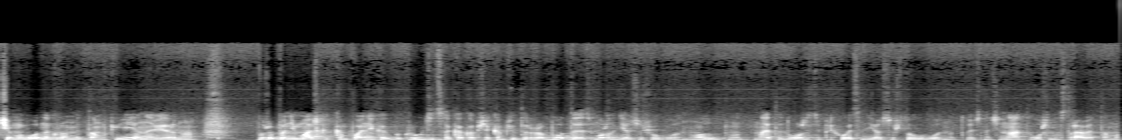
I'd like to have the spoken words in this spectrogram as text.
чем угодно, кроме там QA, наверное уже понимаешь, как компания как бы крутится, как вообще компьютер работает, можно делать все, что угодно. Ну, ну, на этой должности приходится делать все, что угодно. То есть начиная от того, что настраивать там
